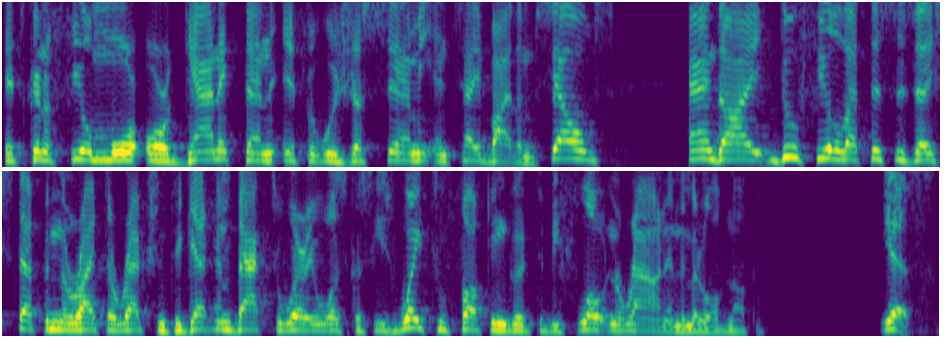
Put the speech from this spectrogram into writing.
It's going to feel more organic than if it was just Sammy and Tay by themselves. And I do feel that this is a step in the right direction to get him back to where he was because he's way too fucking good to be floating around in the middle of nothing. Yes.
